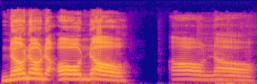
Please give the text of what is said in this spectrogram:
No, no, no. Oh no. Oh no.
